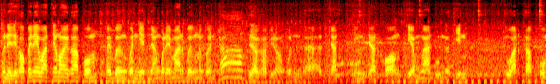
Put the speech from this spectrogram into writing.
มื้อนี้สิเขาไปในวัดจังหน่อยครับ ผมไปเบิ่งเพิ่นเฮ็ดหยังบ่ได้มาเบิ่งนํเพิ่นจักเทื่อครับพี่น้องเพิ่นจัดสิ่งจัดของเตรียมงานบุญกฐินอยู่วัดครับผม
